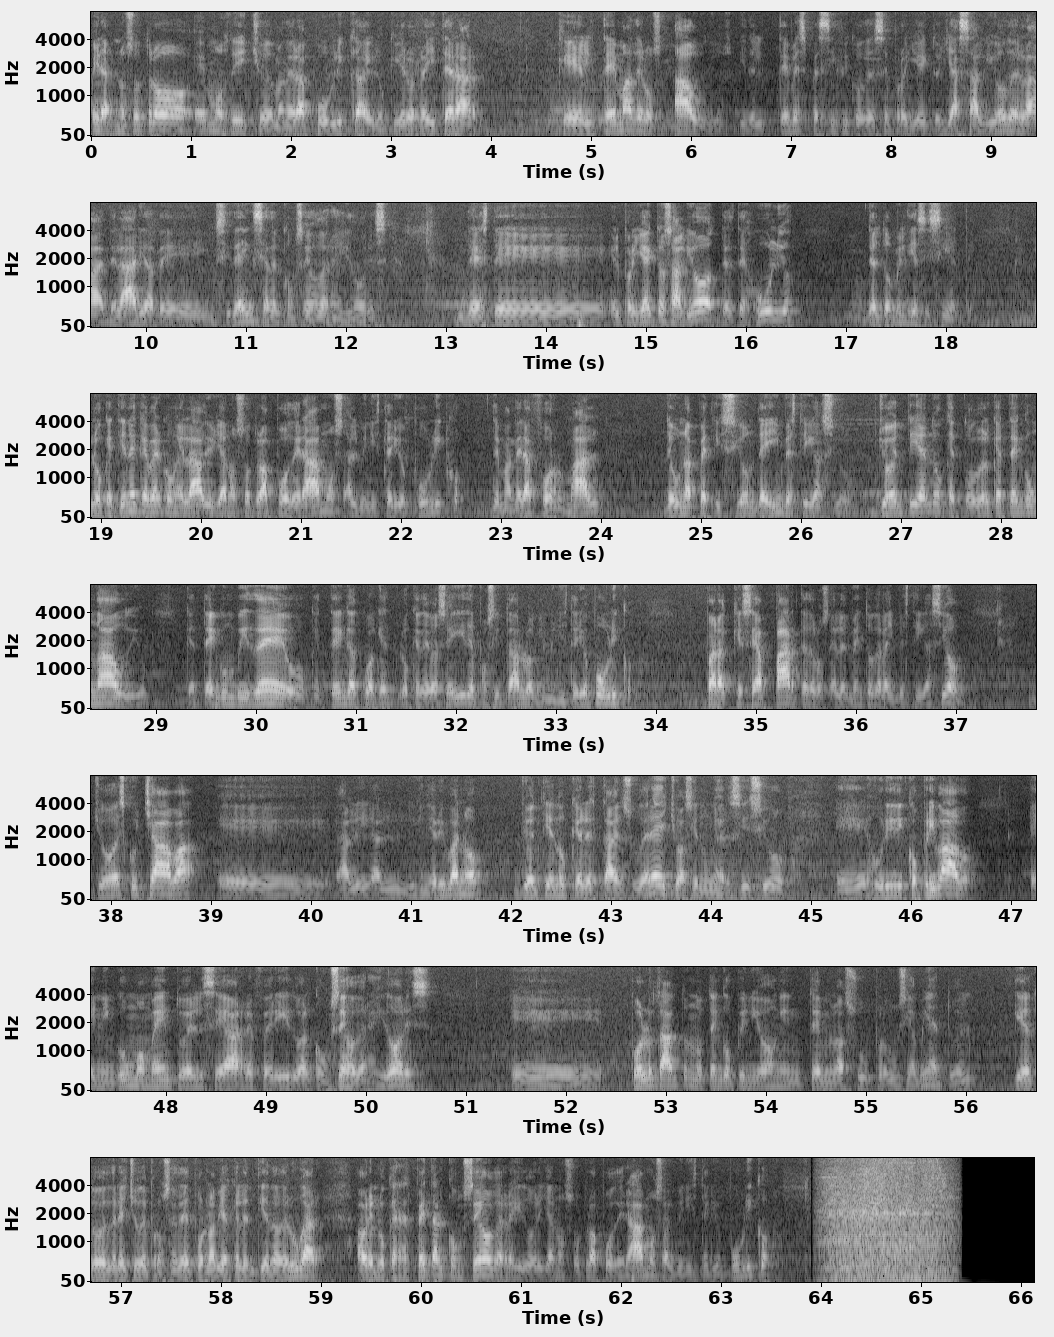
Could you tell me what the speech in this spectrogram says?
Mira, nosotros hemos dicho de manera pública, y lo quiero reiterar, que el tema de los audios y del tema específico de ese proyecto ya salió del área de incidencia del Consejo de Regidores. Desde, el proyecto salió desde julio del 2017. Lo que tiene que ver con el audio, ya nosotros apoderamos al Ministerio Público de manera formal de una petición de investigación. Yo entiendo que todo el que tenga un audio, que tenga un video, que tenga cualquier, lo que debe hacer es depositarlo en el Ministerio Público para que sea parte de los elementos de la investigación. Yo escuchaba eh, al, ingeniero Ivanov, yo entiendo que él está en su derecho, haciendo un ejercicio eh, jurídico privado, en ningún momento él se ha referido al Consejo de Regidores, eh, por lo tanto no tengo opinión en términos a su pronunciamiento, tiene todo el derecho de proceder por la vía que él entienda del lugar. Ahora, en lo que respecta al Consejo de Regidores, ya nosotros apoderamos al Ministerio Público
